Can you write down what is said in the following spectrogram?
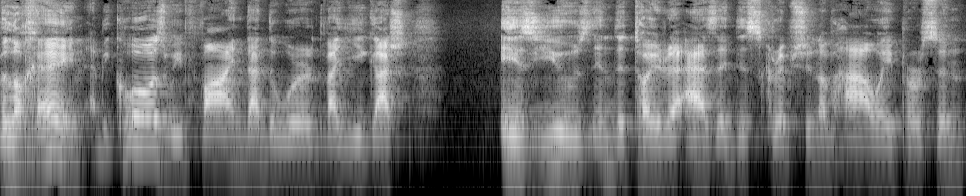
And because we find that the word Vayigash is used in the Torah as a description of how a person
